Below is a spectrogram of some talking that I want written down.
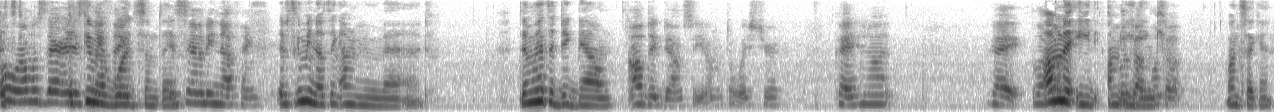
Oh, It's- we're almost there. and It's gonna nothing. be wood something. It's gonna be nothing. If it's gonna be nothing, I'm gonna be mad. Then we have to dig down. I'll dig down so you don't have to waste your. Okay, you know what? Okay, I'm up. gonna eat. I'm look eating. Up, look up. One second.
